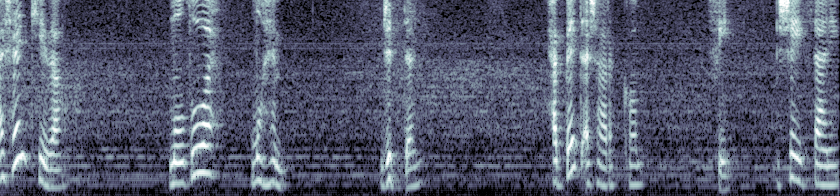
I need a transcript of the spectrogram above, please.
عشان كذا موضوع مهم جدا حبيت أشارككم فيه. الشيء الثاني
